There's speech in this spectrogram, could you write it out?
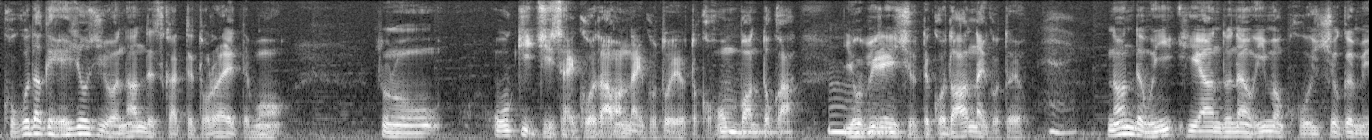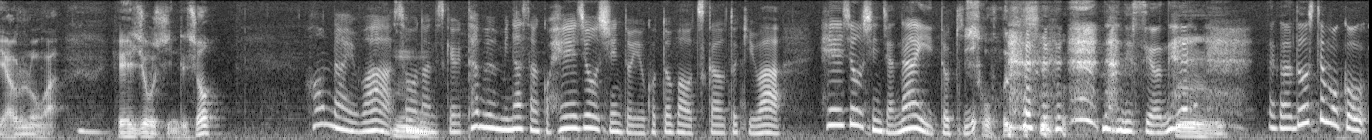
ここだけ平常心は何ですかって捉えてもその大きい小さいこだわんないことよとか本番とか予備練習ってこだわんないことよ。はい。何でもい「ヒアンドナウ」今ここ一生懸命やるのが平常心でしょ、本来はそうなんですけど、多分皆さんこう平常心という言葉を使うときは平常心じゃない時そうですよ。なんですよね、うん。だからどうしてもこう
